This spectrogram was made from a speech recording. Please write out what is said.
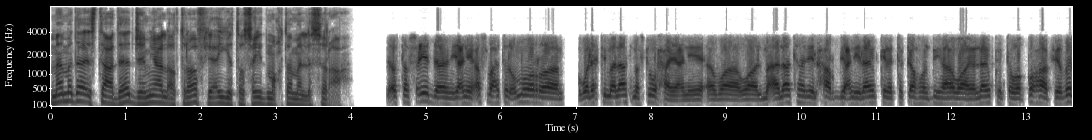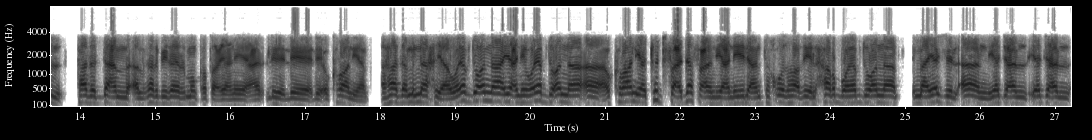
ما مدى استعداد جميع الأطراف لأي تصعيد محتمل للصراع؟ التصعيد يعني أصبحت الأمور والاحتمالات مفتوحة يعني والمآلات هذه الحرب يعني لا يمكن التكهن بها ولا يمكن توقعها في ظل هذا الدعم الغربي غير المنقطع يعني لأوكرانيا. هذا من ناحية. ويبدو أن يعني ويبدو أن أوكرانيا تدفع دفعا يعني لأن تخوض هذه الحرب ويبدو أن ما يجري الآن يجعل يجعل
